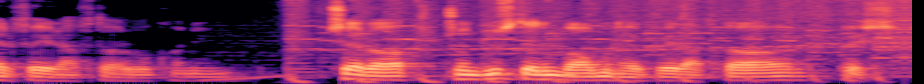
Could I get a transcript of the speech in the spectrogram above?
حرفه رفتار بکنیم. چرا؟ چون دوست داریم با همون حرفه رفتار بشیم.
